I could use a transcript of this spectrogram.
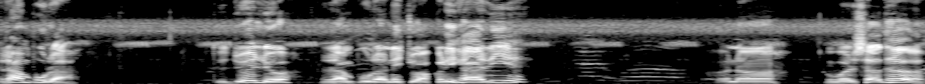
રામપુરા. તો જોઈ લ્યો, રામપુરાની ચોકડી હારીએ. અને વરસાદ હ,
